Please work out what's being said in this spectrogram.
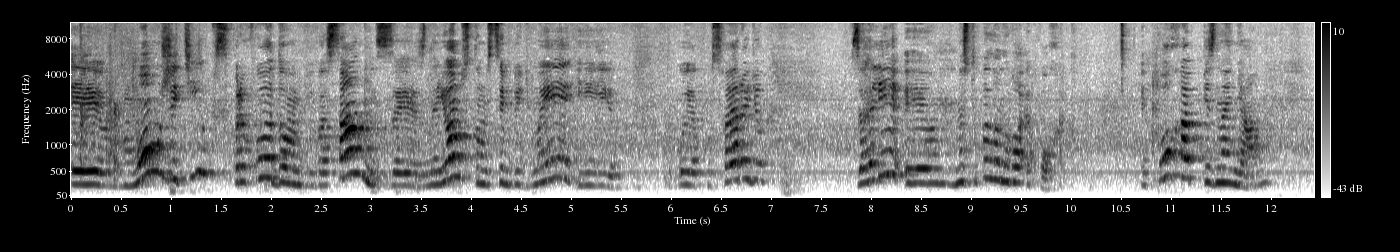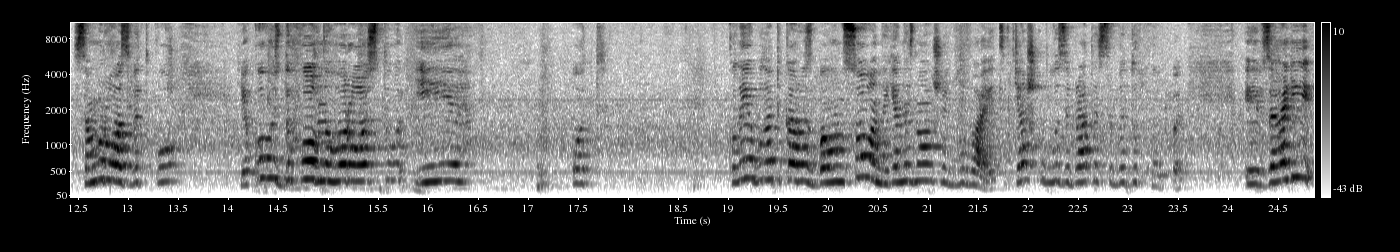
В моєму житті з приходом в Вівасан, з знайомством з цими людьми і такою атмосферою, взагалі е, наступила нова епоха. Епоха пізнання, саморозвитку, якогось духовного росту. І от коли я була така розбалансована, я не знала, що відбувається. Тяжко було зібрати себе докупи. І взагалі,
